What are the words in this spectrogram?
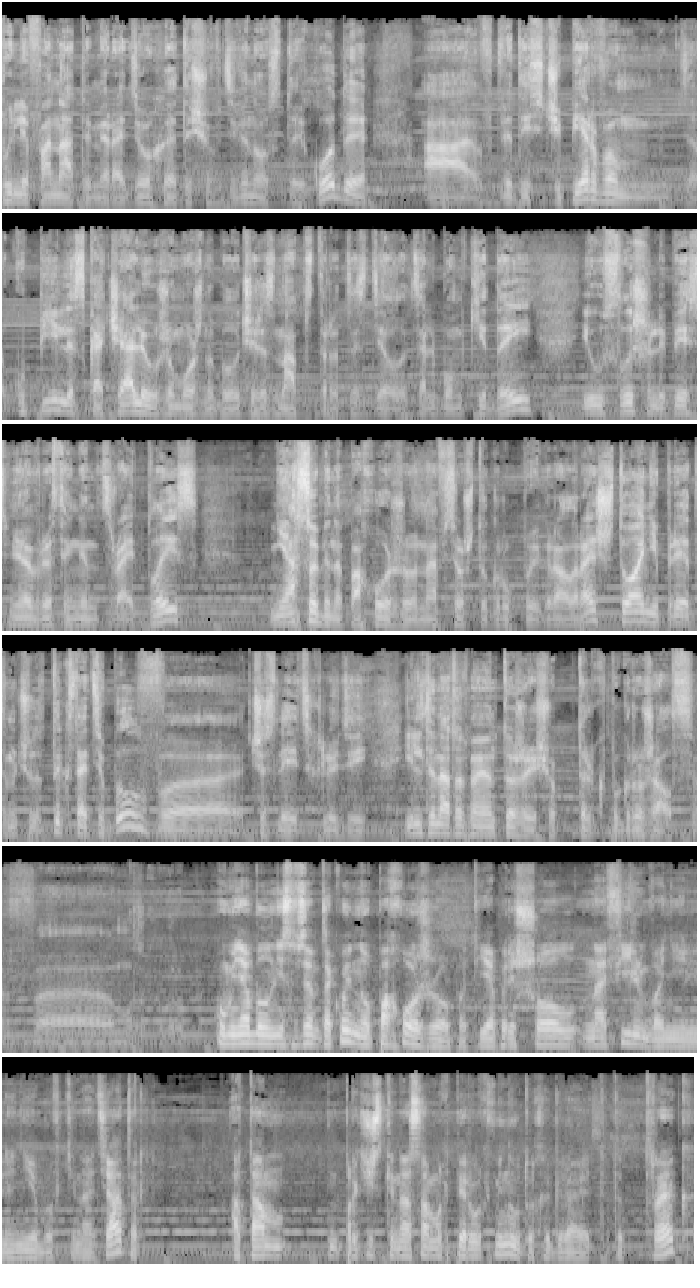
были фанатами Radiohead еще в 90-е годы, а в 2001-м купили, скачали, уже можно было через Napster это сделать, альбом Kid и услышали песню «Everything in its Right Place», не особенно похожую на все, что группа играла раньше. Что они при этом чувствуют? Ты, кстати, был в э, числе этих людей? Или ты на тот момент тоже еще только погружался в э, музыку группы? У меня был не совсем такой, но похожий опыт. Я пришел на фильм «Ванильное небо» в кинотеатр, а там практически на самых первых минутах играет этот трек,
